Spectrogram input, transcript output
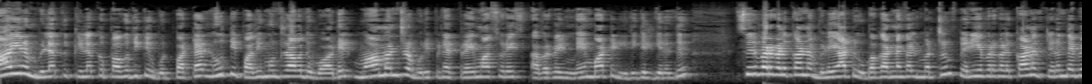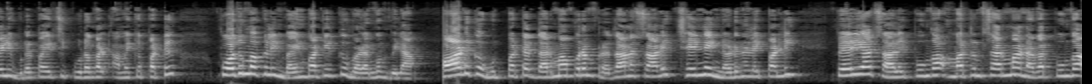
ஆயிரம் விளக்கு கிழக்கு பகுதிக்கு உட்பட்ட நூத்தி பதிமூன்றாவது வார்டில் மாமன்ற உறுப்பினர் பிரேமா சுரேஷ் அவர்களின் மேம்பாட்டு நிதியில் இருந்து சிறுவர்களுக்கான விளையாட்டு உபகரணங்கள் மற்றும் பெரியவர்களுக்கான திறந்தவெளி உடற்பயிற்சி கூடங்கள் அமைக்கப்பட்டு பொதுமக்களின் பயன்பாட்டிற்கு வழங்கும் விழா. வார்டுக்கு உட்பட்ட தர்மாபுரம் பிரதான சாலை சென்னை நடுநிலைப்பள்ளி பெரியார் சாலை பூங்கா மற்றும் சர்மா நகர் பூங்கா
